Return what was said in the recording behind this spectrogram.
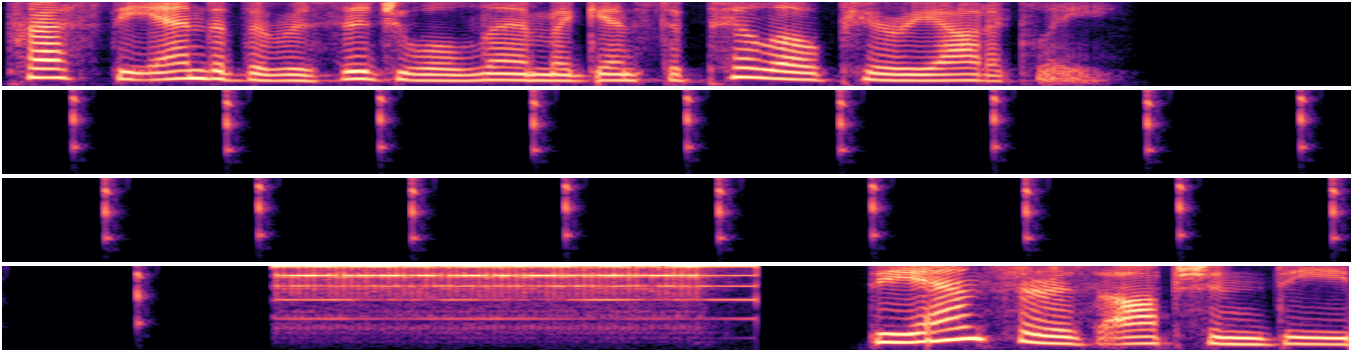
Press the end of the residual limb against a pillow periodically. The answer is option D.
